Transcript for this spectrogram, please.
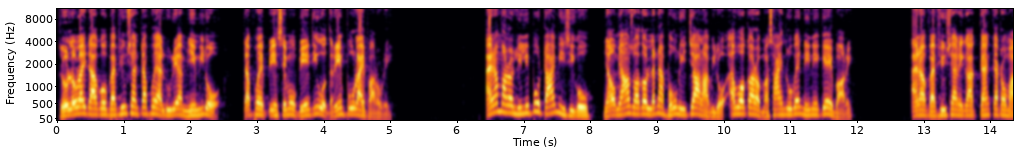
ဒီလိုလုပ်လိုက်တာကိုဘက်ဖျူးရှန်တပ်ဖွဲ့ကလူတွေကမြင်ပြီးတော့တပ်ဖွဲ့ပြင်ဆင်မှုဘရင်ကြီးကိုသတင်းပို့လိုက်ပါတော့တယ်အဲနောက်မှာတော့လီလီပို့တိုင်းပြည်စီကိုမြောင်များစွာသောလက်နက်ဘုံတွေကျလာပြီးတော့အဝတ်ကတော့မဆိုင်လိုပဲနေနေခဲ့ပါတယ်အဲနောက်ဘက်ဖျူးရှန်တွေကကန်းကတ်တော့မှ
